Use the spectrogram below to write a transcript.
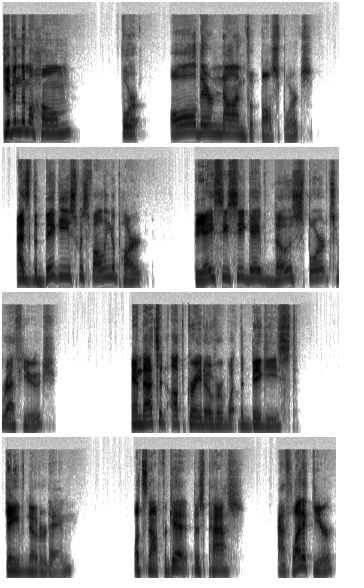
given them a home for all their non football sports. As the Big East was falling apart, the ACC gave those sports refuge. And that's an upgrade over what the Big East gave Notre Dame. Let's not forget this past athletic year,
